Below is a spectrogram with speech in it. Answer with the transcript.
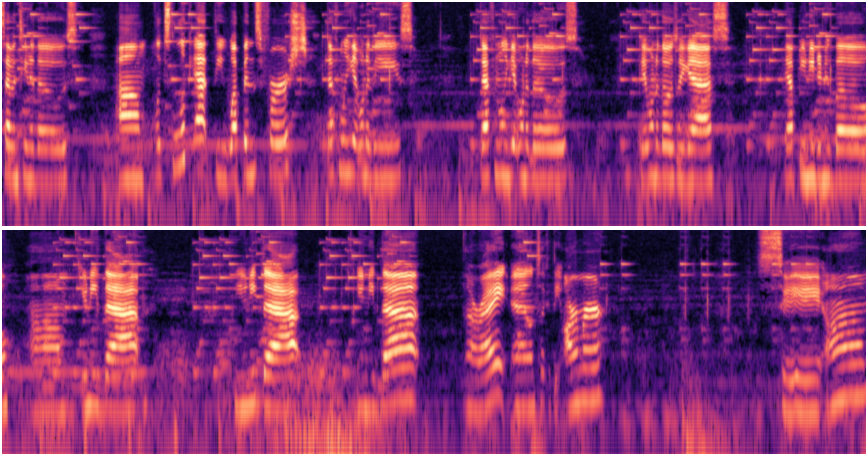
17 of those. Um, let's look at the weapons first. Definitely get one of these. Definitely get one of those. Get one of those, I guess. Yep, you need a new bow. Um, you need that. You need that. You need that. Alright, and let's look at the armor. See, um...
